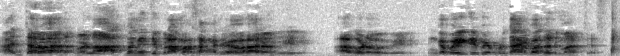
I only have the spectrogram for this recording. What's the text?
అది తర్వాత. మళ్ళీ ఆత్మ నుంచి బ్రహ్మ సంగతి వ్యవహారం వేరే. ఆ గొడవ వేరే. ఇంకా పైకి చెప్పేప్పుడు దాని పద్ధతి మార్చేస్తాం.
